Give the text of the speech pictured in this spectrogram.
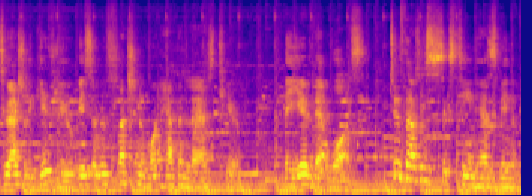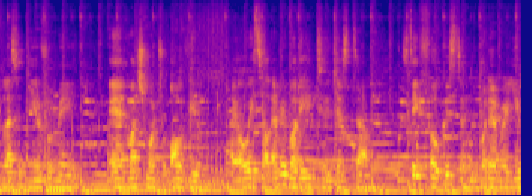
to actually give you is a reflection of what happened last year, the year that was. 2016 has been a blessed year for me, and much more to all of you. I always tell everybody to just um, stay focused on whatever you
